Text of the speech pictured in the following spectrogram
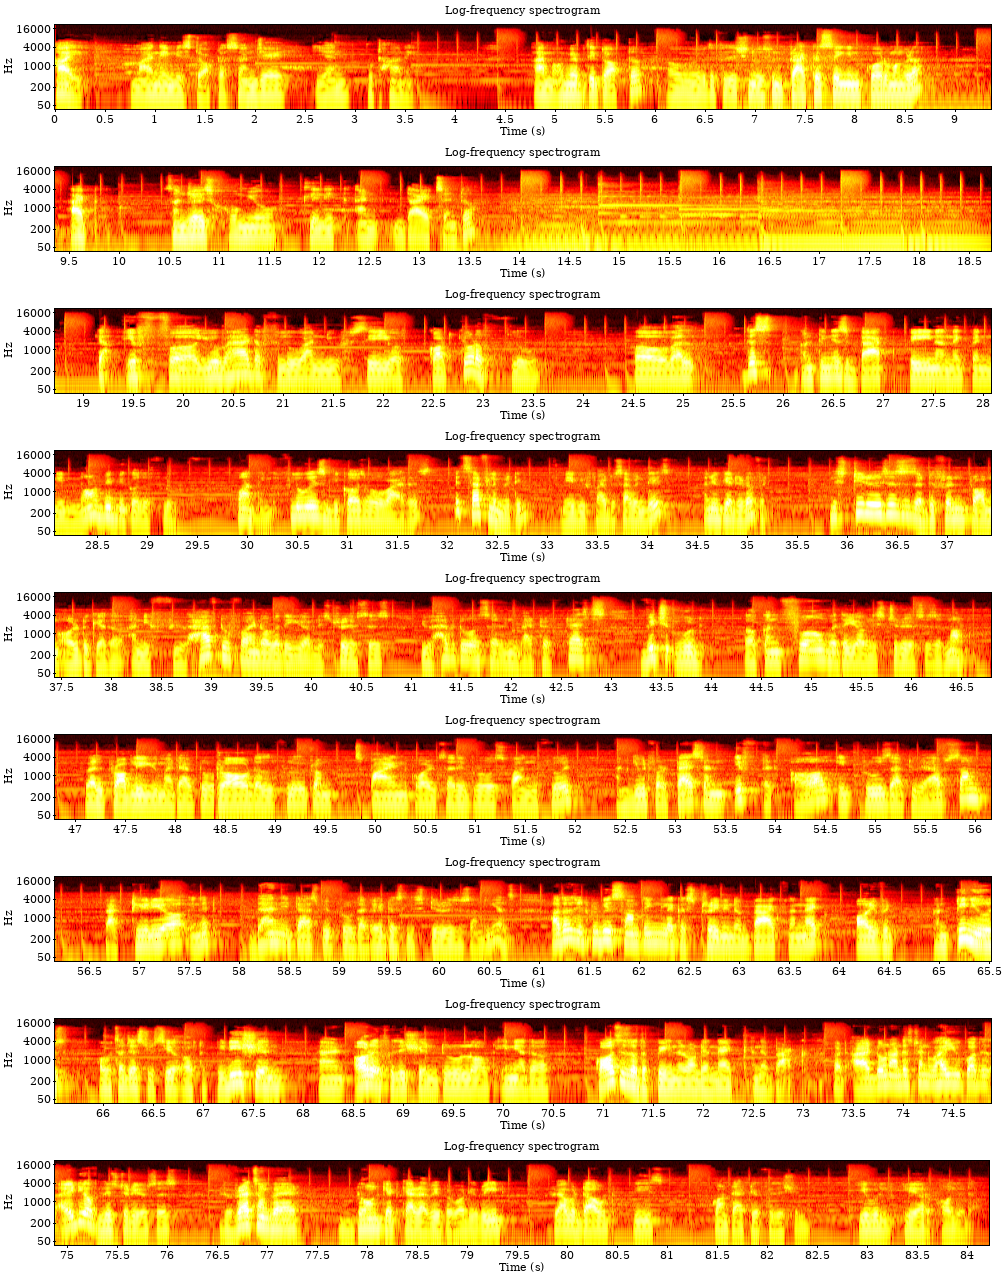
Hi, my name is Dr. Sanjay Yen Phutane. I'm a homeopathy doctor, a homeopathy physician who's been practicing in Koramangala at Sanjay's Homeo Clinic and Diet Center. Yeah, if uh, you've had a flu and you say you have got cured of flu, uh, well, this continuous back pain and neck pain need not be because of flu. One thing, flu is because of a virus. It's self-limiting, maybe five to seven days, and you get rid of it. Listeriosis is a different problem altogether, and if you have to find out whether you have listeriosis, you have to do a certain battery of tests which would uh, confirm whether you have listeriosis or not. Well, probably you might have to draw the fluid from spine called cerebrospinal fluid and give it for a test. And if at all it proves that you have some bacteria in it, then it has to be proved that it is listeriosis or something else. Otherwise, it could be something like a strain in the back of the neck, or if it continues, I would suggest you see an orthopedician and or a physician to rule out any other causes of the pain around your neck and the back. But I don't understand why you got this idea of listeriosis. If you've read somewhere, don't get carried away by what you read. If you have a doubt, please contact your physician. He will clear all your doubts.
